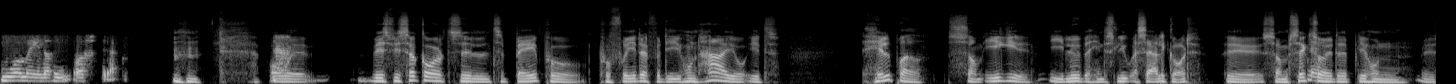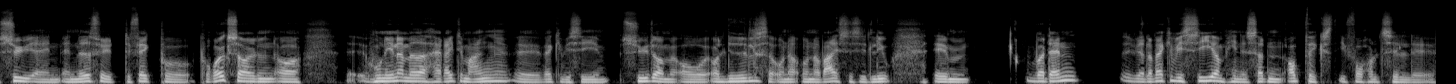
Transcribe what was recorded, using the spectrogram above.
murmaleri også der. Mm-hmm. Og øh, hvis vi så går til tilbage på, på Frida, fordi hun har jo et helbred, som ikke i løbet af hendes liv er særlig godt. Øh, som seksårig ja. bliver hun øh, syg af en, en medfødt defekt på, på rygsøjlen, og øh, hun ender med at have rigtig mange, øh, hvad kan vi sige, sygdomme og, og lidelser under, undervejs i sit liv. Øh, hvordan, eller hvad kan vi sige om hendes sådan opvækst i forhold til, øh,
